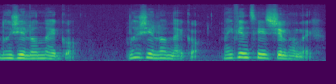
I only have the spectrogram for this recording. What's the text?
No zielonego. No zielonego. Najwięcej jest zielonych.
